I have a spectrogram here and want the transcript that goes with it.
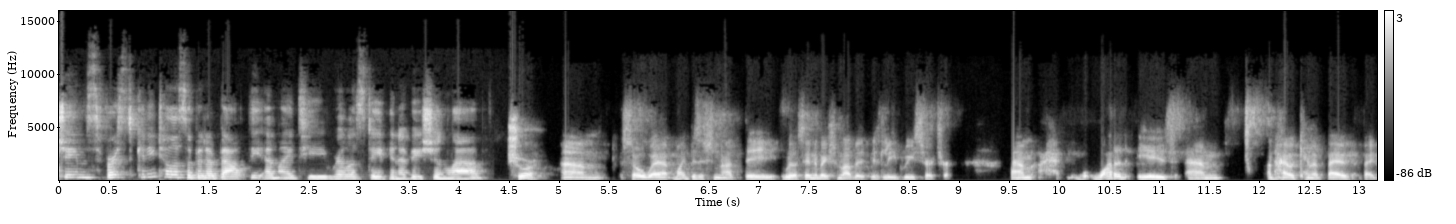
James, first, can you tell us a bit about the MIT Real Estate Innovation Lab? Sure. Um, so, uh, my position at the Real Estate Innovation Lab is lead researcher. Um, what it is um, and how it came about, about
